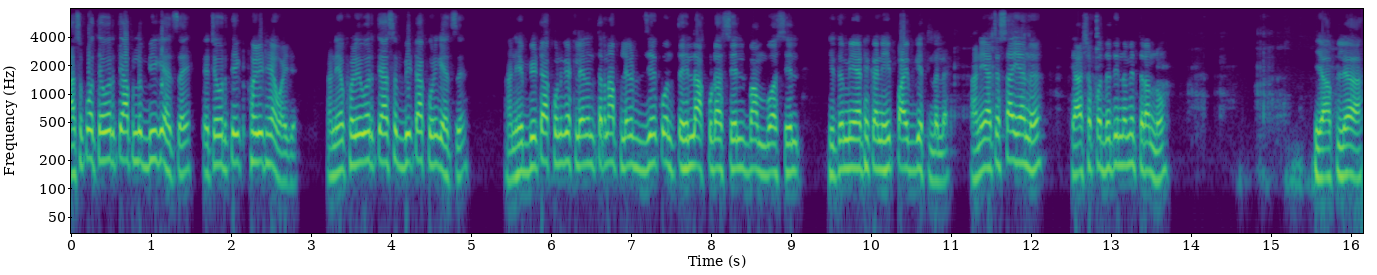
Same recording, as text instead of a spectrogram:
असं पोत्यावरती आपलं बी घ्यायचं आहे त्याच्यावरती एक फळी ठेवायची. आणि या फळीवरती असं बी टाकून घ्यायचं. आणि हे बी टाकून घेतल्यानंतर ना आपल्याकडे जे कोणतंही लाकूड असेल बांबू असेल तिथं मी या ठिकाणी ही पाईप घेतलेलं आहे. आणि याच्या साह्यानं या अशा पद्धतीनं मित्रांनो या आपल्या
